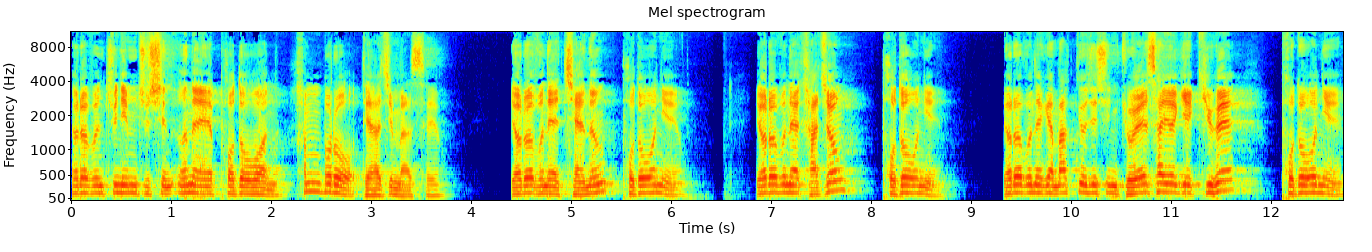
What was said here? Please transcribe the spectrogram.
여러분, 주님 주신 은혜의 포도원 함부로 대하지 마세요. 여러분의 재능, 포도원이에요. 여러분의 가정, 포도원이에요. 여러분에게 맡겨주신 교회 사역의 기회, 포도원이에요.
